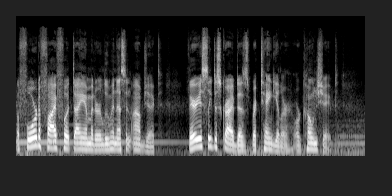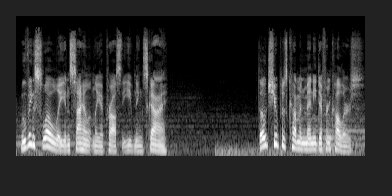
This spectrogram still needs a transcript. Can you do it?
a four to five foot diameter luminescent object, variously described as rectangular or cone shaped moving slowly and silently across the evening sky. Though chupas come in many different colors,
